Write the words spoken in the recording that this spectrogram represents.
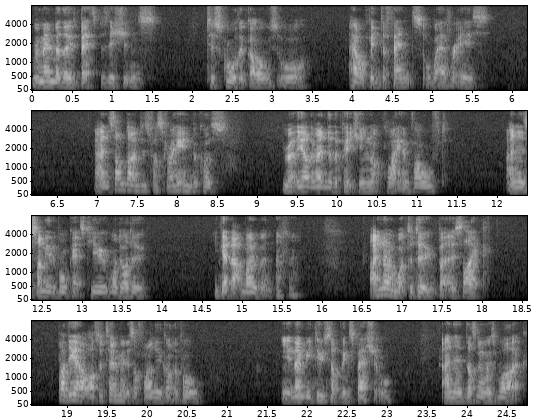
Remember those best positions to score the goals or help in defence or whatever it is. And sometimes it's frustrating because you're at the other end of the pitch and you're not quite involved. And then suddenly the ball gets to you, what do I do? You get that moment. I know what to do, but it's like, bloody hell, after 10 minutes I finally got the ball. You let me do something special and it doesn't always work.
